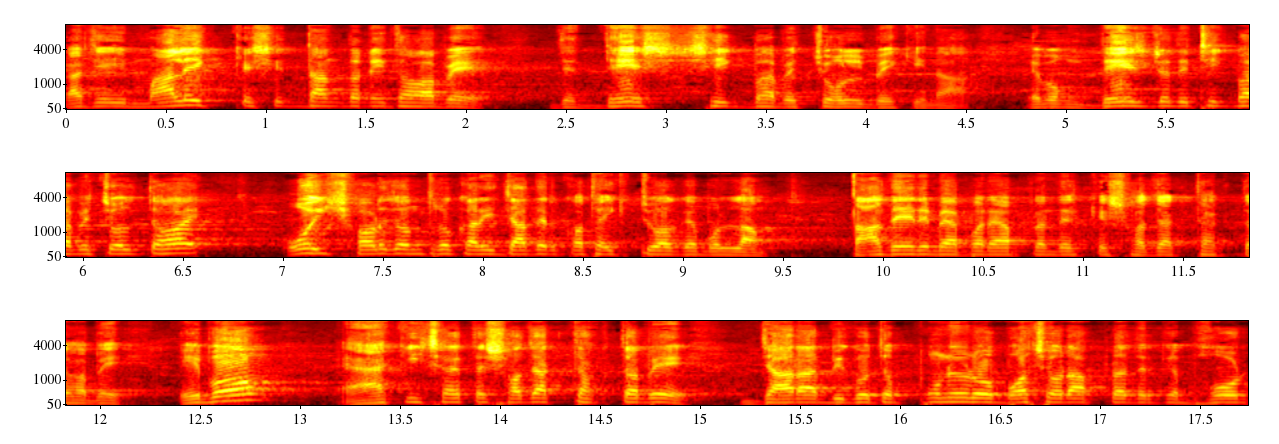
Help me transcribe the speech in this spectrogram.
কাজে এই মালিককে সিদ্ধান্ত নিতে হবে যে দেশ ঠিকভাবে চলবে কিনা। এবং দেশ যদি ঠিকভাবে চলতে হয়, ওই ষড়যন্ত্রকারী যাদের কথা একটু আগে বললাম, তাদের ব্যাপারে আপনাদেরকে সজাগ থাকতে হবে। এবং একই সাথে সজাগ থাকতে হবে, যারা বিগত পনেরো বছর আপনাদেরকে ভোট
